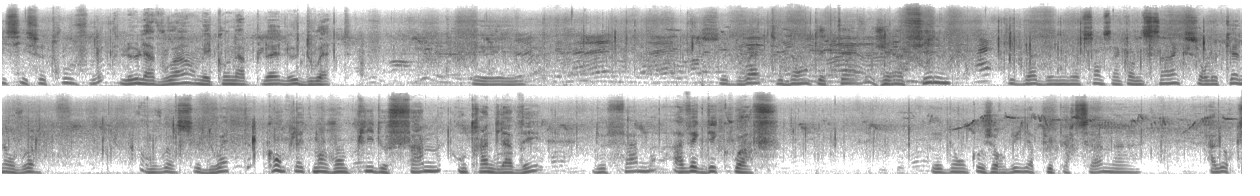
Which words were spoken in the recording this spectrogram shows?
Ici se trouve le lavoir, mais qu'on appelait le douette. Et ce douette, donc, était. J'ai un film qui date de 1955 sur lequel on voit, on voit ce douette complètement rempli de femmes en train de laver, de femmes avec des coiffes. Et donc aujourd'hui, il n'y a plus personne, alors que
